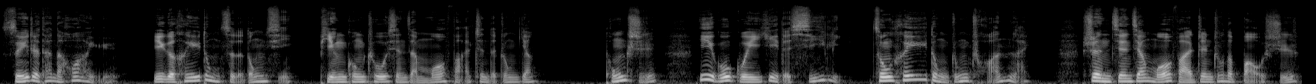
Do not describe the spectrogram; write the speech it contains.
随着她的话语，一个黑洞似的东西凭空出现在魔法阵的中央，同时，一股诡异的吸力从黑洞中传来，瞬间将魔法阵中的宝石。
